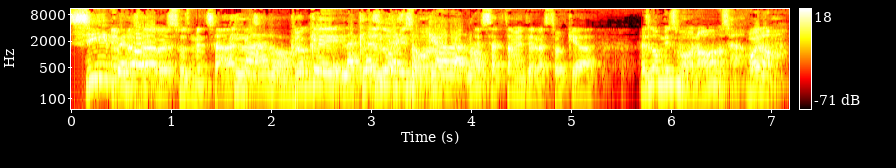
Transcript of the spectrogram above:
Sí, pero. Empezar a ver sus mensajes. Claro. Creo que la es lo mismo. ¿no? ¿no? Exactamente, la estorqueada. Es lo mismo, ¿no? O sea, bueno,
